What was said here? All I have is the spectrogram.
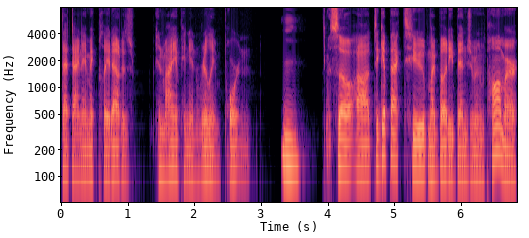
that dynamic played out is, in my opinion, really important. Mm. So, uh, to get back to my buddy Benjamin Palmer,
